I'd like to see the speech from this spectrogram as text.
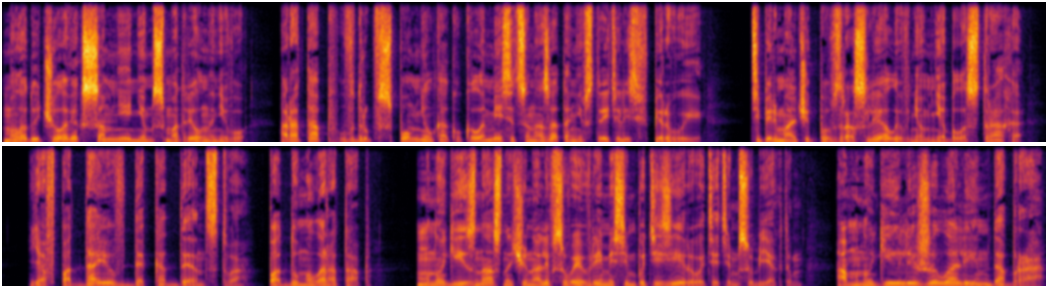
Молодой человек с сомнением смотрел на него. Аратап вдруг вспомнил, как около месяца назад они встретились впервые. Теперь мальчик повзрослел, и в нем не было страха. «Я впадаю в декаденство», — подумал Аратап. Многие из нас начинали в свое время симпатизировать этим субъектам, а многие ли желали им добра.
